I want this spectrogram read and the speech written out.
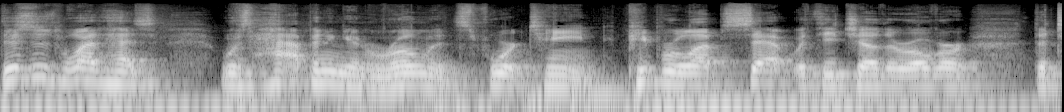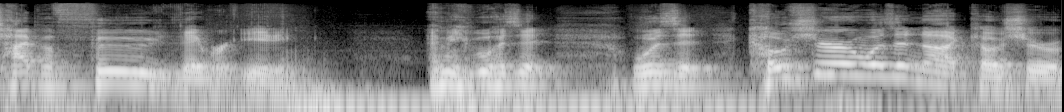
This is what has was happening in Romans 14. People were upset with each other over the type of food they were eating. I mean, was it was it kosher or was it not kosher?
